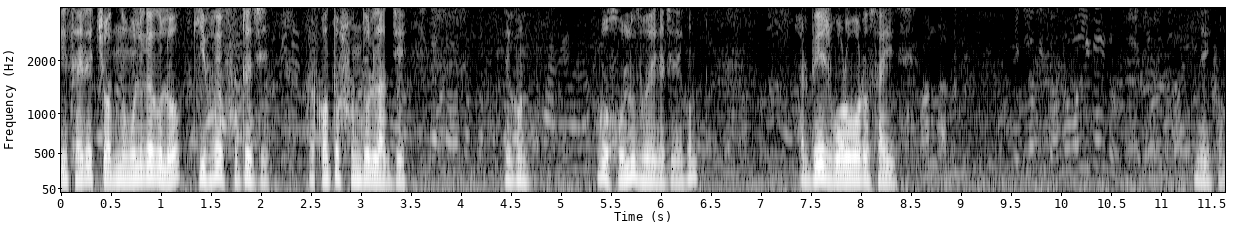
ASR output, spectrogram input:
এই সাইডের চন্দ্রমল্লিকাগুলো কীভাবে ফুটেছে আর কত সুন্দর লাগছে। দেখুন, পুরো হলুদ হয়ে গেছে, দেখুন। আর বেশ বড় বড় সাইজ দেখুন।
